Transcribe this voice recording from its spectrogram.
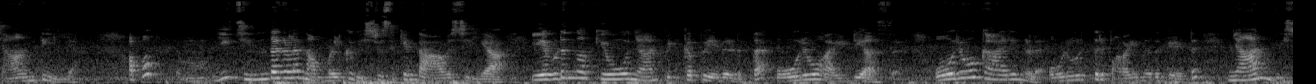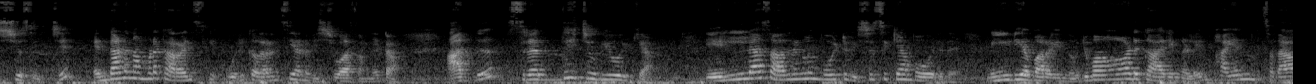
ശാന്തിയില്ല. അപ്പോൾ ഈ ചിന്തകളെ നമ്മൾക്ക് വിശ്വസിക്കേണ്ട ആവശ്യമില്ല. എവിടുന്നൊക്കെയോ ഞാൻ പിക്കപ്പ് ചെയ്തെടുത്ത ഓരോ ഐഡിയാസ് ഓരോ കാര്യങ്ങൾ ഓരോരുത്തർ പറയുന്നത് കേട്ട് ഞാൻ വിശ്വസിച്ച് എന്താണ് നമ്മുടെ കറൻസി ഒരു കറൻസിയാണ് വിശ്വാസം കേട്ടോ. അത് ശ്രദ്ധിച്ചുപയോഗിക്കാം എല്ലാ സാധനങ്ങളും പോയിട്ട് വിശ്വസിക്കാൻ പോകരുത് മീഡിയ പറയുന്ന ഒരുപാട് കാര്യങ്ങൾ ഭയം സദാ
